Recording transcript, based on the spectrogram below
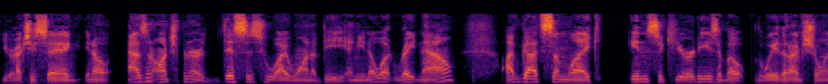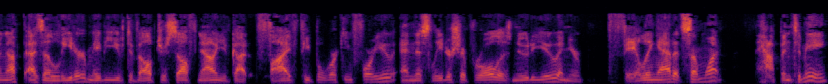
you're actually saying, you know, as an entrepreneur, this is who I want to be. And you know what? Right now, I've got some like insecurities about the way that I'm showing up as a leader. Maybe you've developed yourself now, you've got five people working for you, and this leadership role is new to you and you're failing at it somewhat. Happened to me.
